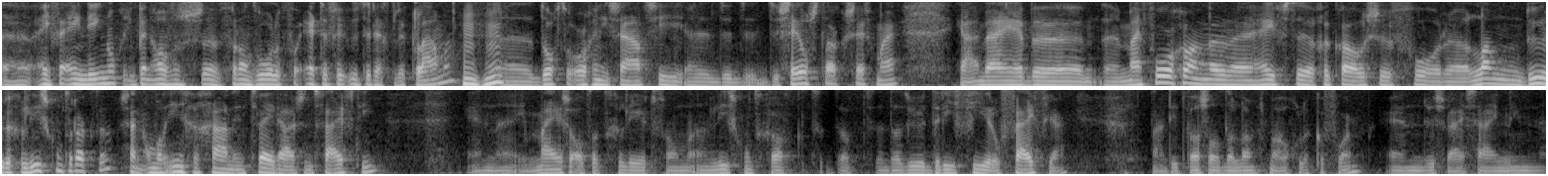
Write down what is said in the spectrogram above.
Uh, even één ding nog. Ik ben overigens uh, verantwoordelijk voor RTV Utrecht Reclame. Mhm. Mm -hmm. uh, dochterorganisatie, de, de, de salestak, zeg maar. Ja, en wij hebben... mijn voorganger heeft gekozen voor langdurige leasecontracten. Zijn allemaal ingegaan in 2015. En uh, mij is altijd geleerd van een leasecontract, dat, dat duurt drie, vier of vijf jaar. Nou, dit was al de langst mogelijke vorm. En dus wij zijn in uh,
